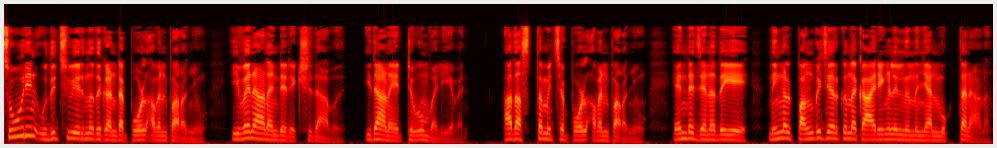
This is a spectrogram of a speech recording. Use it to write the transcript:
സൂര്യൻ ഉദിച്ചുയരുന്നത് കണ്ടപ്പോൾ അവൻ പറഞ്ഞു ഇവനാണ് എന്റെ രക്ഷിതാവ് ഇതാണ് ഏറ്റവും വലിയവൻ. അതസ്തമിച്ചപ്പോൾ അവൻ പറഞ്ഞു എന്റെ ജനതയെ നിങ്ങൾ പങ്കുചേർക്കുന്ന കാര്യങ്ങളിൽ നിന്ന് ഞാൻ മുക്തനാണ്.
